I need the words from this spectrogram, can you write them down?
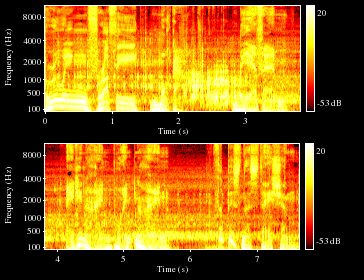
brewing frothy mocha. BFM 89.9, the business station.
